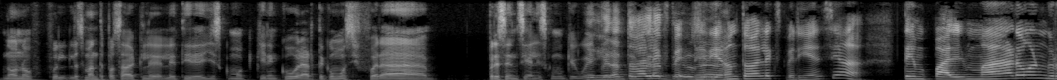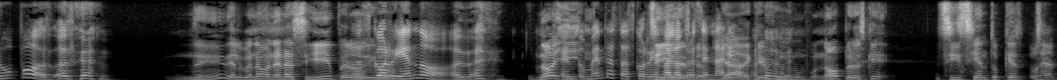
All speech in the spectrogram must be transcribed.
no, no, fue la semana pasada que le, le tiré y es como que quieren cobrarte como si fuera presencial. Es como que, güey, Te dieron, toda la espérate, o te dieron toda la experiencia. Te empalmaron grupos. O sea, Sí, de alguna manera sí, pero. estás digo, corriendo. O sea, No, en y- tu mente estás corriendo sí, al es otro que escenario. ya que no, pero es que sí siento que, o sea,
